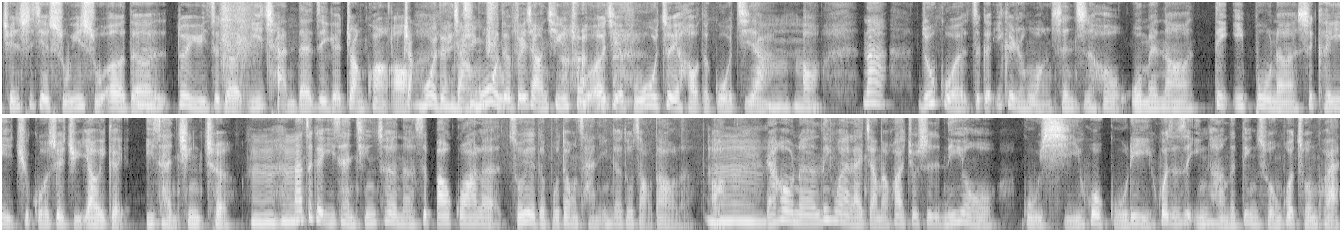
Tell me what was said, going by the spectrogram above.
全世界数一数二的，对于这个遗产的这个状况哦，掌握的掌握的非常清楚，而且服务最好的国家 哦。那如果这个一个人往生之后，我们呢，第一步呢是可以去国税局要一个遗产清册。嗯，那这个遗产清册呢是包括了所有的不动产，应该都找到了啊。嗯，然后呢，另外来讲的话，就是你有。股息或股利，或者是银行的定存或存款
